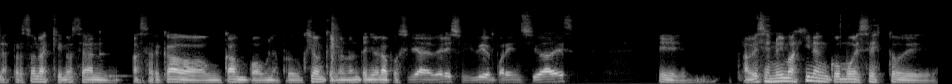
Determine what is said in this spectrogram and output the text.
las personas que no se han acercado a un campo, a una producción, que no, han tenido la posibilidad de ver eso y viven por ahí en ciudades, eh, a veces no imaginan cómo es esto de,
